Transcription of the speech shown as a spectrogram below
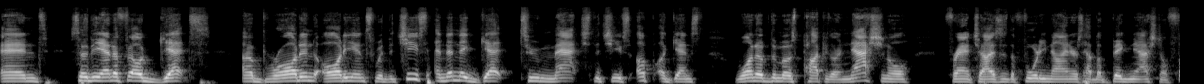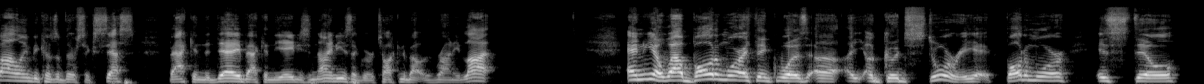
And so the NFL gets a broadened audience with the Chiefs, and then they get to match the Chiefs up against one of the most popular national franchises. The 49ers have a big national following because of their success back in the day, back in the 80s and 90s, like we were talking about with Ronnie Lott. And, you know, while Baltimore, I think, was a, a, a good story, Baltimore is still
